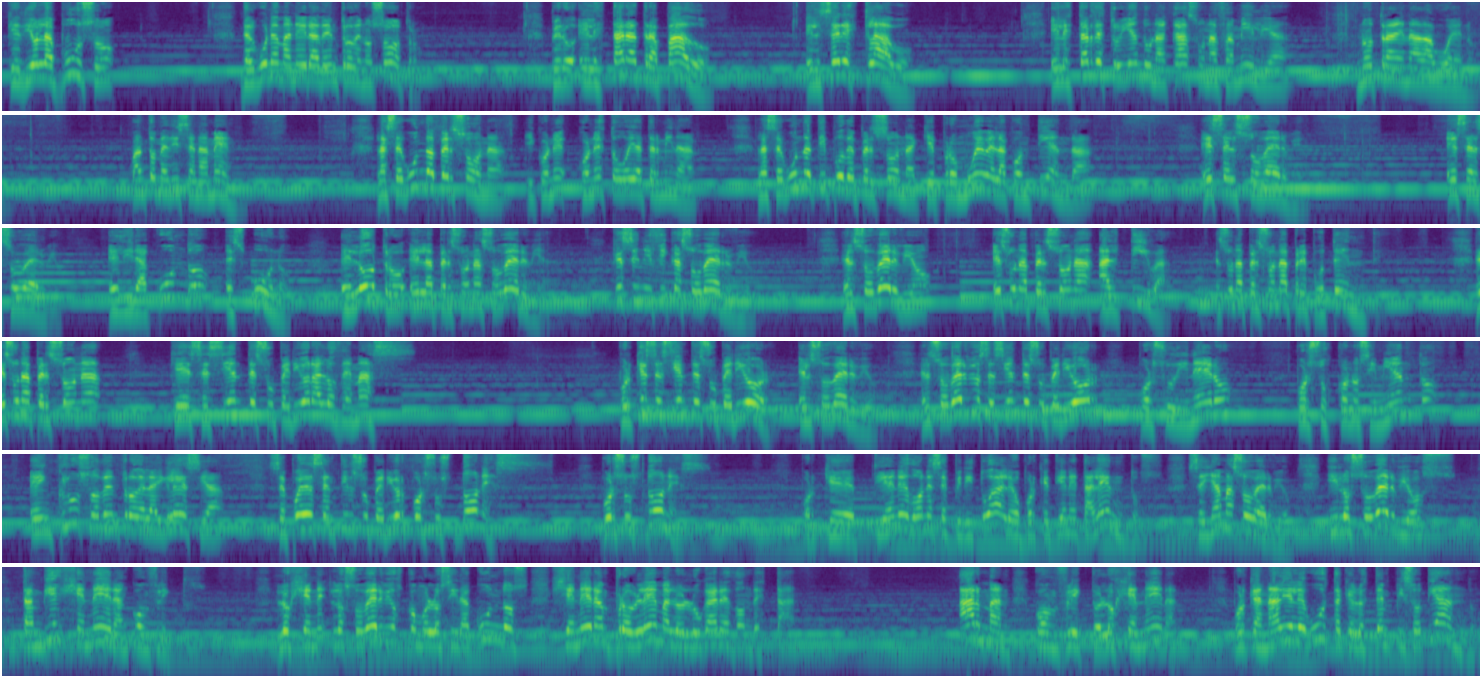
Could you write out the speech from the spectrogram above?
que Dios la puso de alguna manera dentro de nosotros. Pero el estar atrapado, el ser esclavo, el estar destruyendo una casa, una familia, no trae nada bueno. ¿Cuánto me dicen amén? La segunda persona, y con, e, con esto voy a terminar, la segunda tipo de persona que promueve la contienda es el soberbio. Es el soberbio. El iracundo es uno, el otro es la persona soberbia. ¿Qué significa soberbio? El soberbio es una persona altiva, es una persona prepotente, es una persona que se siente superior a los demás. ¿Por qué se siente superior el soberbio? El soberbio se siente superior por su dinero, por sus conocimientos, e incluso dentro de la iglesia se puede sentir superior por sus dones, por sus dones, porque tiene dones espirituales o porque tiene talentos. Se llama soberbio. Y los soberbios también generan conflictos. Los, soberbios como los iracundos generan problemas en los lugares donde están. Arman conflictos, los generan, porque a nadie le gusta que lo estén pisoteando.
